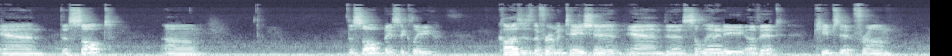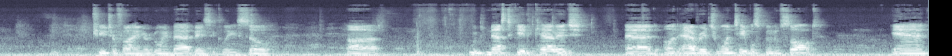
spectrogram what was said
And the salt, um, the salt basically causes the fermentation, and the salinity of it keeps it from putrefying or going bad, basically. So, uh, we masticate the cabbage, add on average one tablespoon of salt, and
